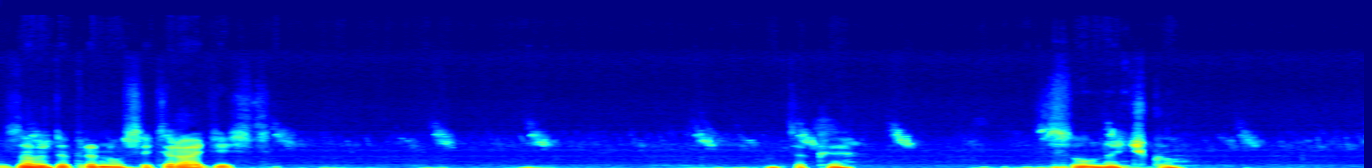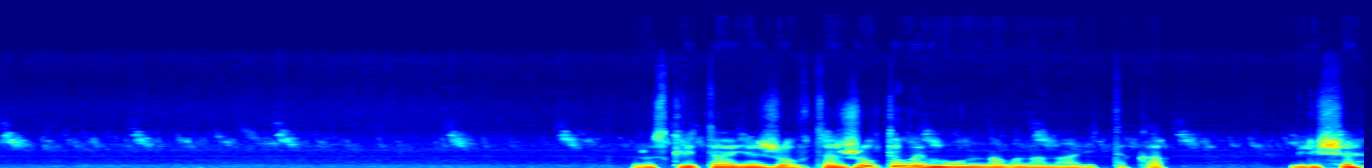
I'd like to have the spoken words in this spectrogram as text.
завжди приносить радість. Таке сонечко. Розквітає жовта, жовто-лимонна вона навіть така. Більше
